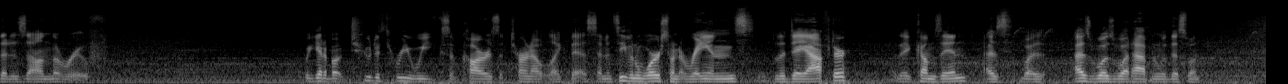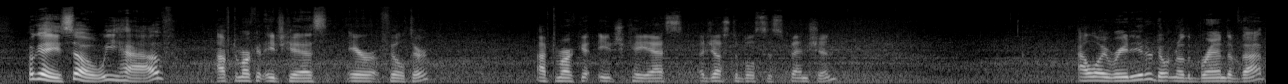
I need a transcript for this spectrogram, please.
that is on the roof. We get about two to three weeks of cars that turn out like this, and it's even worse when it rains the day after it comes in, as was, as was what happened with this one. Okay, so we have aftermarket HKS air filter, aftermarket HKS adjustable suspension, alloy radiator, don't know the brand of that.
